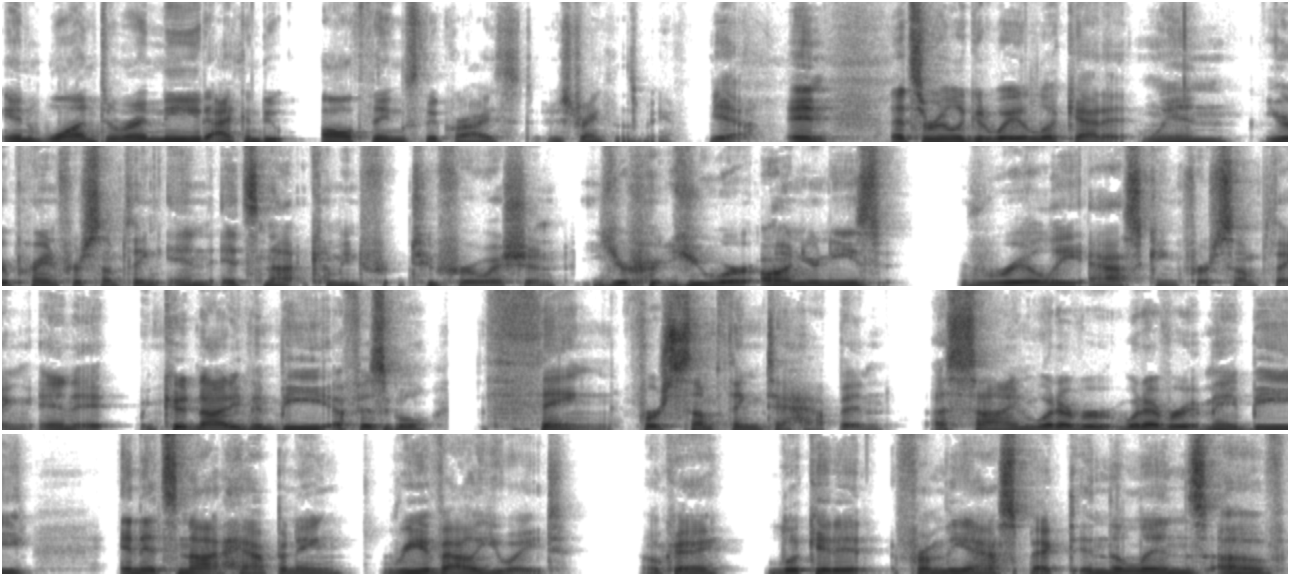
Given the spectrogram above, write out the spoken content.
in want or in need, I can do all things through Christ who strengthens me. Yeah, and that's a really good way to look at it. When you're praying for something and it's not coming to fruition, you're you were on your knees, really asking for something, and it could not even be a physical thing for something to happen, a sign, whatever whatever it may be, and it's not happening. Reevaluate. Okay, look at it from the aspect in the lens of,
